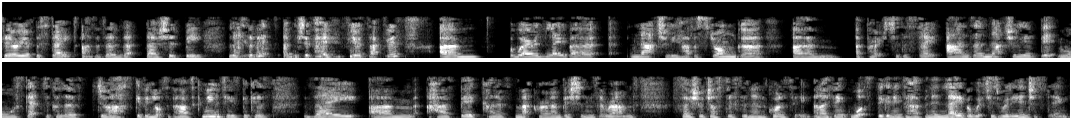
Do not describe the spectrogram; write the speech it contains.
theory of the state other than that there should be less yeah. of it and we should pay fewer taxes. Um, whereas Labour naturally have a stronger um, approach to the state and are naturally a bit more sceptical of just giving lots of power to communities because they um, have big kind of macro ambitions around social justice and inequality. And I think what's beginning to happen in Labour, which is really interesting,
